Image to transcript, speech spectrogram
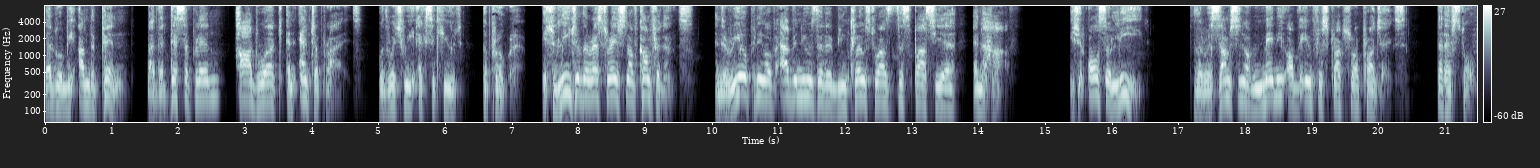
that will be underpinned by the discipline, hard work, and enterprise with which we execute the program. It should lead to the restoration of confidence and the reopening of avenues that have been closed to us this past year and a half. It should also lead to the resumption of many of the infrastructural projects that have stalled.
